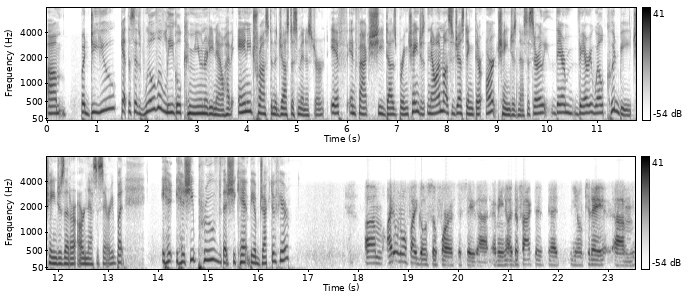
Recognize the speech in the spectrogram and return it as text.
Um, But do you get the sense, will the legal community now have any trust in the justice minister if, in fact, she does bring changes? Now, I'm not suggesting there aren't changes necessarily. There very well could be changes that are, are necessary. But has she proved that she can't be objective here? Um, I don't know if I go so far as to say that. I mean, uh, the fact that, that you know, today, um,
